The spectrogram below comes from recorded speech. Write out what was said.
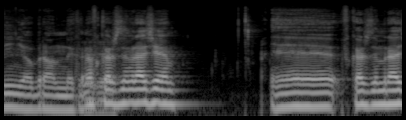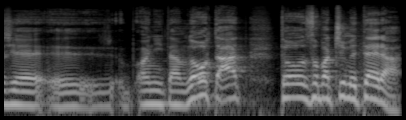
linii obronnych. No Tak w każdym razie w każdym razie e, oni tam, no tak, to zobaczymy teraz,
